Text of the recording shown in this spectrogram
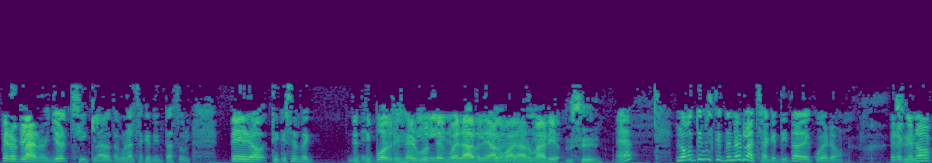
pero claro, yo sí, claro, tengo una chaquetita azul. Pero tiene que ser de de tipo Audrey Hepburn tengo el hábito en el armario. Sí. ¿Eh? Luego tienes que tener la chaquetita de cuero, pero que no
